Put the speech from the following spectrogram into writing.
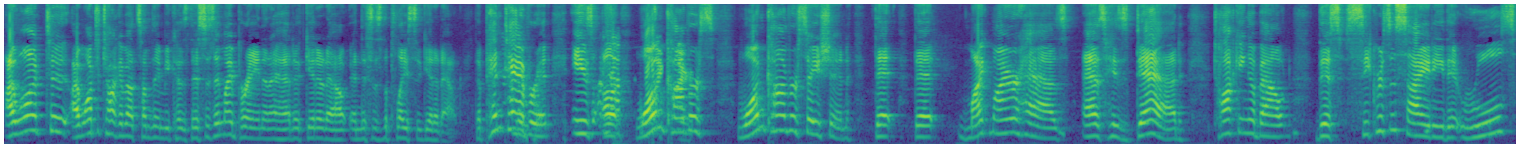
I want to. I want to talk about something because this is in my brain and I had to get it out, and this is the place to get it out. The Pentaverate is a one converse. Myers? One conversation that that Mike Meyer has as his dad talking about this secret society that rules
